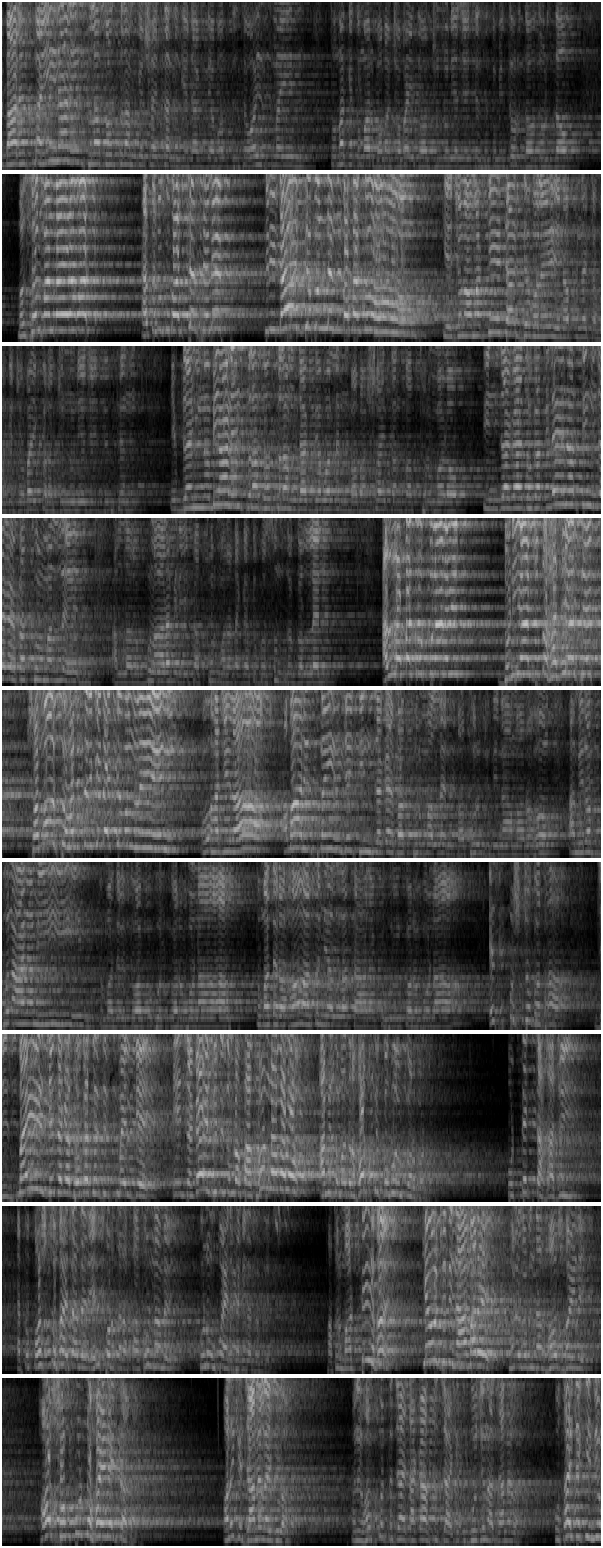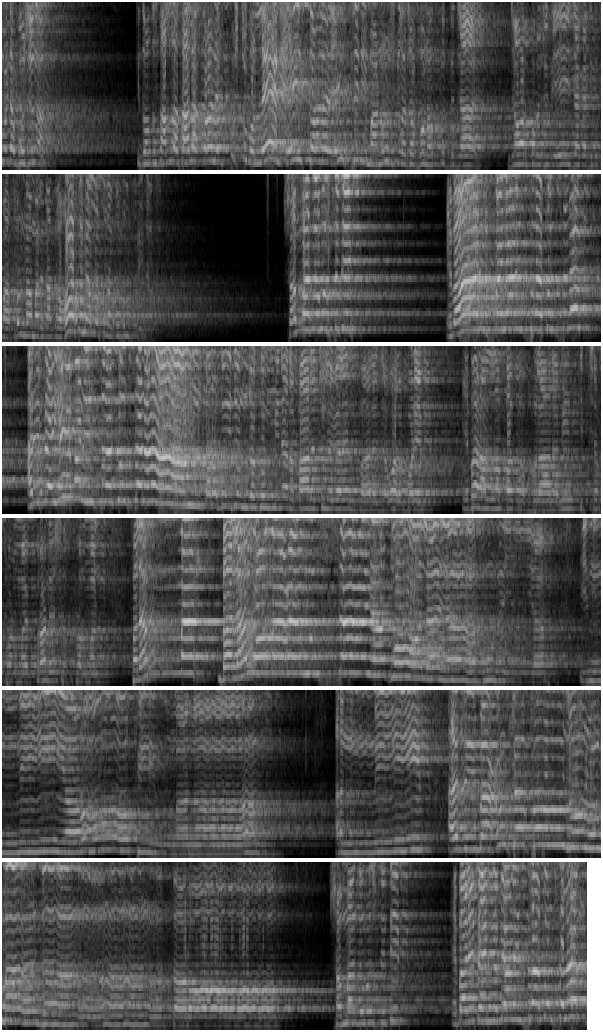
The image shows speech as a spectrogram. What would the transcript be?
এবার ইসমাইল আলী ইসলাতামকে শয়তানকে ডাক দেওয়া বলতেছে, ও ইসমাইল, তোমাকে তোমার বাবা জবাই দেওয়ার জন্য নিয়ে যাইতেছে, তুমি দৌড় দাও দৌড় দাও। মুসলমান ভাইয়ের আমার, এতটুকু বাচ্চা ছেলে, তিনি ডাক বললেন, বাবা গো কে যেন আমাকে ডাক দিয়ে বলেন, আপনাকে আমাকে জবাই করার জন্য নিয়ে যাইতেছেন। ইব্রাহিম নবী আলী সালাম ডাক দিয়ে বললেন, বাবা, শয়তান পাথর মারো। তিন জায়গায় ধোকা দিলেন আর তিন জায়গায় পাথর মারলেন। আল্লাহ রব্বুল আলমিন এই পাথর মারাটাকে এত পছন্দ করলেন। আল্লাহ রব্বুল আলামিন দুনিয়ার যত হাজি আছে, সমস্ত হাজিদেরকে ডাকতে বললেন ও হাজিরা, আমার ইসমাইল যে তিন জায়গায় পাথর মারলেন, পাথর যদি না মারো আমি রব্বুল আলামিন তোমাদের দোয়া কবুল করব না। তোমাদের হজ আমি আল্লাহ তাআলা কবুল করব না। স্পষ্ট কথা, যে ইসমাইল যে জায়গায় ধোকা দিয়েছে ইসমাইলকে, এই জায়গায় যদি তোমরা পাথর না মারো, আমি তোমাদের হজকে কবুল করব না। প্রত্যেকটা হাজি, এত কষ্ট হয় তাদের, এরপর তারা পাথর না মেরে, কোনো উপায় থাকে না তাদের। পাথর মারতেই হয়, কেউ যদি না মারে, মনে করবেন তার হজ হয় নাই। হজ সম্পূর্ণ হয় নাই তার। অনেকে জানে না এগুলা। মানে হজ করতে যায়, টাকা আসে যায়, কিন্তু বোঝে না, জানে না। কোথায় যে কি নিয়ম, এটা বোঝে না। কিন্তু অথচ আল্লাহ তালা কোরআন স্পষ্ট বললেন, এই ধরনের এই শ্রেণি মানুষগুলো যখন হজ করতে যায়, যাওয়ার পরে যদি এই জায়গায় যদি পাথর না মারে, তাদের হজ আমি আল্লাহ তালা কবুল করি না। সম্মান উপস্থিতি, এবার ইসমাইল আলাইহিসসালাম আর ইব্রাহিম আলাইহিসসালাম তারা দুইজন যখন মিনার পাহাড়ে চলে গেলেন, পাহাড়ে যাওয়ার পরে এবার আল্লাহ পাক রব্বুল আলামিন কিচ্ছা ফরমায় কোরআনের সাথে ফরমান ফালাম্মা বালাগা মা'আহু السعي قال يا بني إني أرى في المنام أني أذبحك فانظر ماذا ترى সম্মানিত উপস্থিতি এবার ইব্রাহিম নবী আলাইহিস সালাম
